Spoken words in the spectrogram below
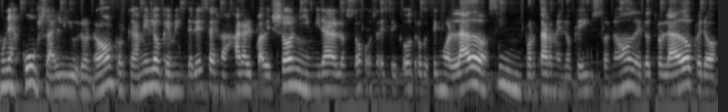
una excusa al libro, ¿no? Porque a mí lo que me interesa es bajar al pabellón y mirar a los ojos a ese otro que tengo al lado, sin importarme lo que hizo, ¿no? Del otro lado, pero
